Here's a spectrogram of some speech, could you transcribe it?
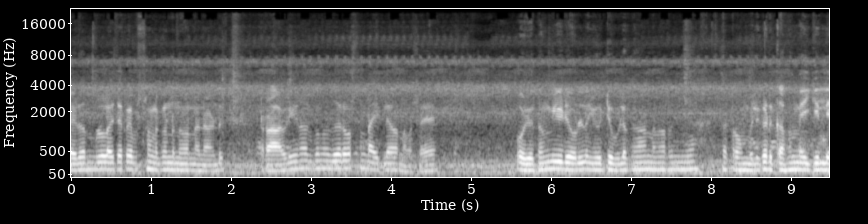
അവർ തമ്മിലുള്ള ചെറിയ പ്രശ്നങ്ങളൊക്കെ ഉണ്ടെന്ന് പറഞ്ഞല്ലാണ്ട് ട്രാവൽ ചെയ്യണവർക്കൊന്നും ഇതുവരെ പ്രശ്നം ഉണ്ടായിട്ടില്ല പറഞ്ഞു. പക്ഷേ ഒരുവിധം വീഡിയോകളിലും യൂട്യൂബിലൊക്കെ കാണണമെന്ന് പറഞ്ഞു കഴിഞ്ഞാൽ പെട്രോൾ പമ്പിലേക്ക് എടുക്കാൻ സമ്മതിക്കില്ല.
